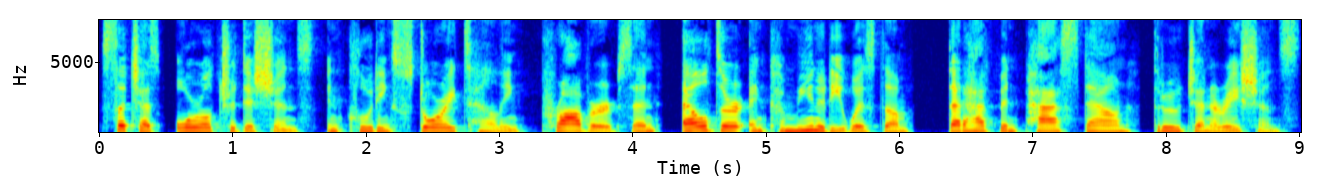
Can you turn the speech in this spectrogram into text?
such as oral traditions, including storytelling, proverbs, and elder and community wisdom that have been passed down through generations.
